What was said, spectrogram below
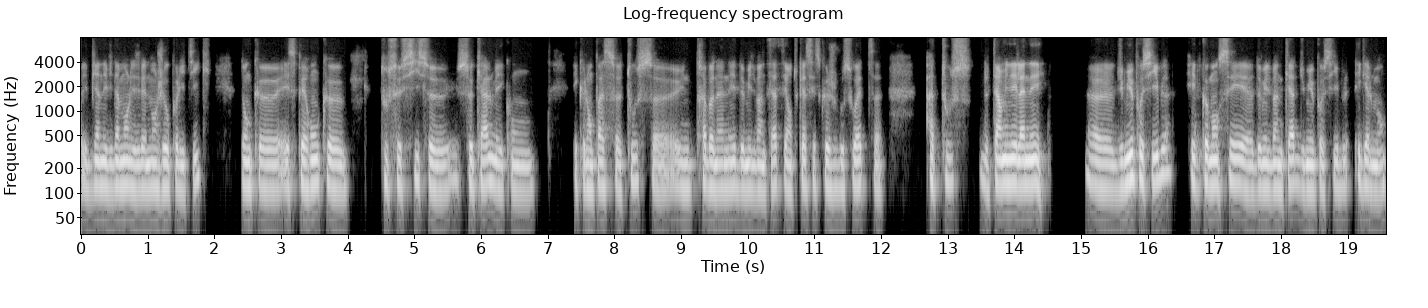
et bien évidemment les événements géopolitiques. Donc espérons que tout ceci se, calme et, qu'on et que l'on passe tous une très bonne année 2024. Et en tout cas, c'est ce que je vous souhaite à tous, de terminer l'année du mieux possible et de commencer 2024 du mieux possible également.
